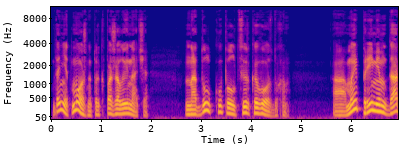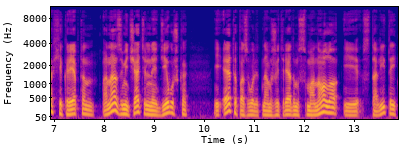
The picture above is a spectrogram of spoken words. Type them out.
Да нет, можно, только, пожалуй, иначе. Надул купол цирка воздухом. А мы примем Дархи Крептон. Она замечательная девушка — и это позволит нам жить рядом с Маноло и Столитой,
